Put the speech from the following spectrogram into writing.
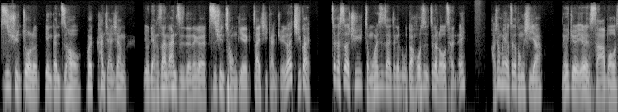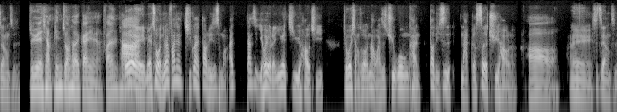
资讯做了变更之后，会看起来像有两三个案子的那个资讯重叠在一起，感觉哎奇怪，这个社区怎么会是在这个路段或是这个楼层？哎，好像没有这个东西啊，你会觉得有点沙包这样子。就有点像拼装车的概念啊，反正它对，没错，你会发现奇怪到底是什么？哎，但是也会有人因为基于好奇，就会想说，那我还是去问问看，到底是哪个社区好了。哦，哎，是这样子。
